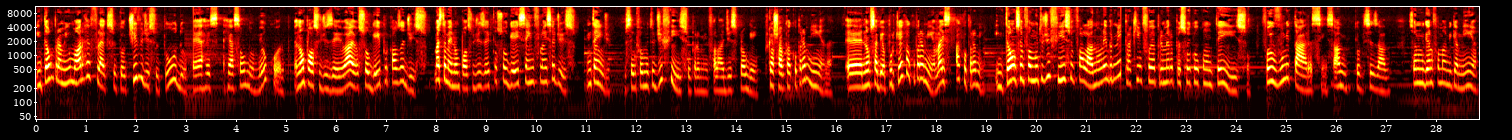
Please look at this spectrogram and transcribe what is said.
Então, para mim, o maior reflexo que eu tive disso tudo é a reação do meu corpo. Eu não posso dizer, ah, eu sou gay por causa disso. Mas também não posso dizer que eu sou gay sem influência disso. Entende? Sempre foi muito difícil para mim falar disso para alguém. Porque eu achava que a culpa era minha, né? É, não sabia por que, que a culpa era minha, mas a culpa era minha. Então sempre foi muito difícil falar. Não lembro nem para quem foi a primeira pessoa que eu contei isso. Foi o vomitar, assim, sabe? Que eu precisava. Se eu não me engano, foi uma amiga minha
